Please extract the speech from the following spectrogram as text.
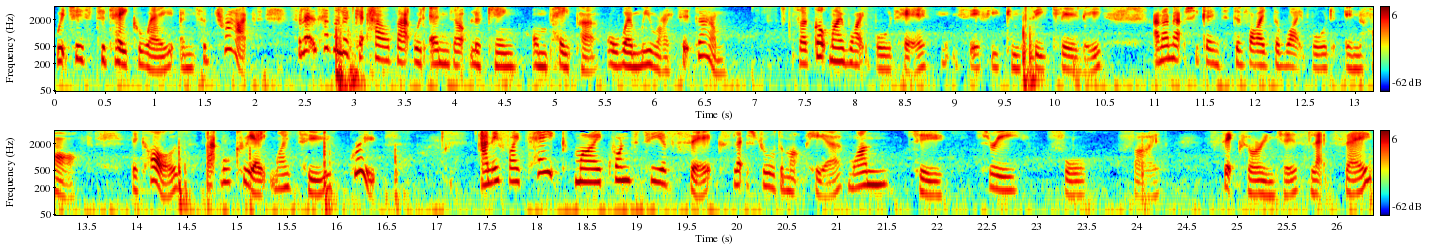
which is to take away and subtract. So let's have a look at how that would end up looking on paper or when we write it down. So I've got my whiteboard here, let me see if you can see clearly, and I'm actually going to divide the whiteboard in half because that will create my two groups. And if I take my quantity of six, let's draw them up here. One, two, three, four, five, six oranges, let's say.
